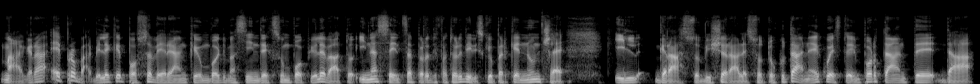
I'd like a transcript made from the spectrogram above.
magra è probabile che possa avere anche un body mass index un po' più elevato in assenza però di fattori di rischio perché non c'è il grasso viscerale sottocutaneo e questo è importante da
